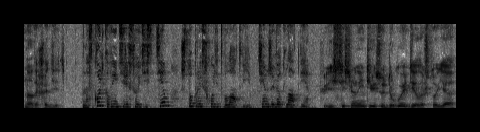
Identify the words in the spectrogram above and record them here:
Надо ходить. Насколько вы интересуетесь тем, что происходит в Латвии? Чем живет Латвия? Естественно, интересует. Другое дело, что я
